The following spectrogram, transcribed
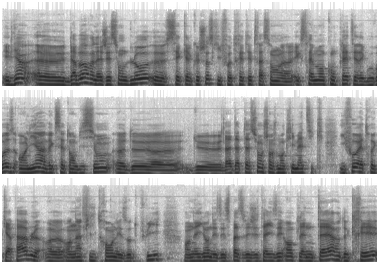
Eh bien, euh, d'abord, la gestion de l'eau, euh, c'est quelque chose qu'il faut traiter de façon euh, extrêmement complète et rigoureuse en lien avec cette ambition de, l'adaptation au changement climatique. Il faut être capable, en infiltrant les eaux de pluie, en ayant des espaces végétalisés en pleine terre, de créer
